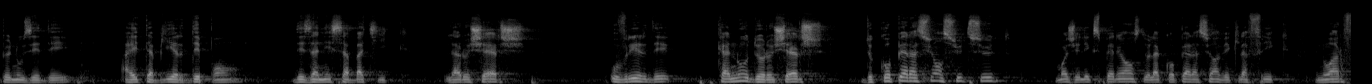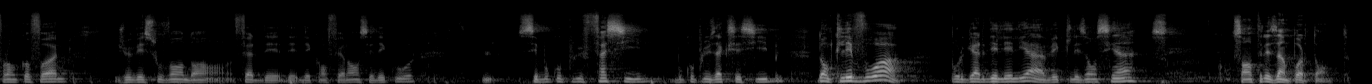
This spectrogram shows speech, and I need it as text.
peut nous aider à établir des ponts, des années sabbatiques, la recherche, ouvrir des canaux de recherche de coopération sud-sud. Moi, j'ai l'expérience de la coopération avec l'Afrique noire francophone. Je vais souvent faire des conférences et des cours. C'est beaucoup plus facile, beaucoup plus accessible. Donc, les voies pour garder les liens avec les anciens sont très importantes.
